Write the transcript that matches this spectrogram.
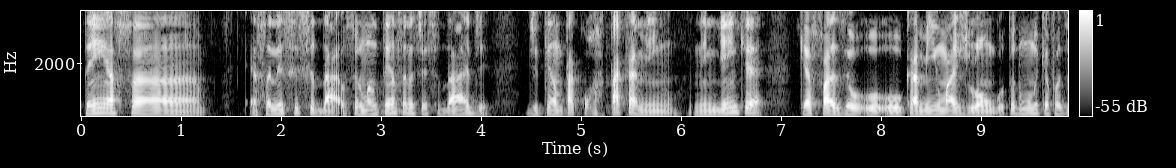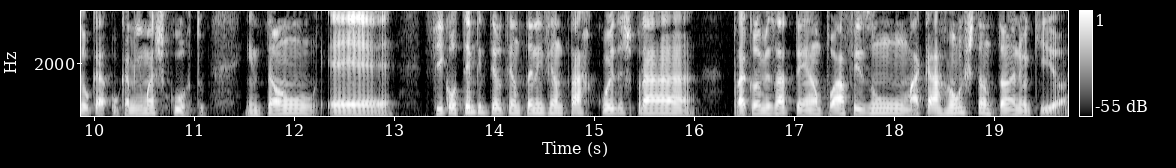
tem essa, essa necessidade, o ser humano tem essa necessidade de tentar cortar caminho. Ninguém quer, quer fazer o, o caminho mais longo, todo mundo quer fazer o, o caminho mais curto. Então, é, fica o tempo inteiro tentando inventar coisas para economizar tempo. Ah, fiz um macarrão instantâneo aqui, ó.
